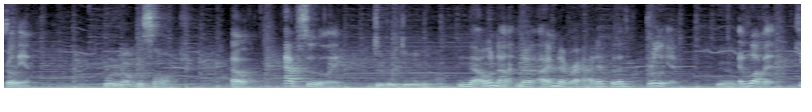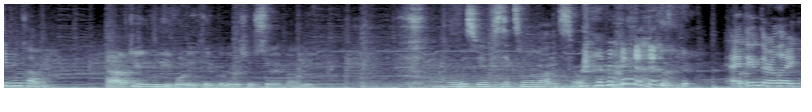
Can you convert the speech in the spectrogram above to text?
brilliant. What about massage? Oh, absolutely. Do they do it now? No, not no. I've never had it, but that's brilliant. Yeah. I love it. Keep them coming. After you leave, what do you think the nurses say about you? Oh, at least we have six more months. or whatever. I think they're like,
